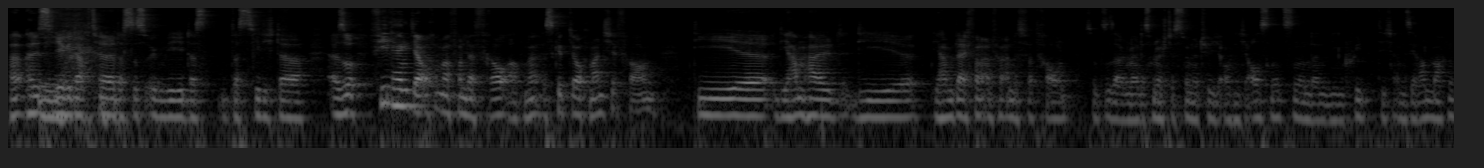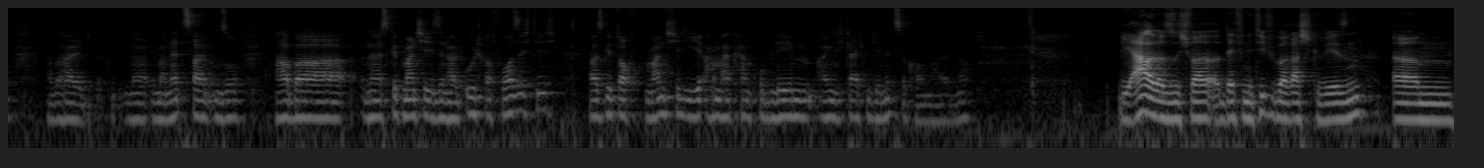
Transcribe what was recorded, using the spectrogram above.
Hattest du dir gedacht, dass das irgendwie, das, das zieht dich da. Also viel hängt ja auch immer von der Frau ab. Ne? Es gibt ja auch manche Frauen, die, die haben halt, die, die haben gleich von Anfang an das Vertrauen sozusagen. Das möchtest du natürlich auch nicht ausnutzen und dann wie ein Creep dich an sie ranmachen, aber halt ne, immer nett sein und so. Aber ne, es gibt manche, die sind halt ultra vorsichtig Aber es gibt auch manche, die haben halt kein Problem, eigentlich gleich mit dir mitzukommen halt. Ne? Ja, also ich war definitiv überrascht gewesen. Ähm,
